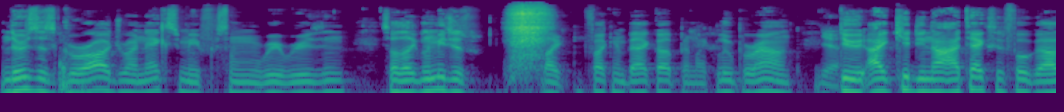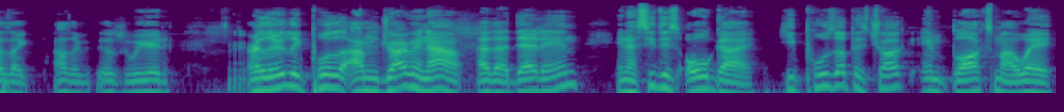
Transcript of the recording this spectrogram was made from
And there's this garage right next to me for some weird reason. So I was like, let me just like fucking back up and like loop around. Yeah. Dude, I kid you not. I texted folk. I was like, I was like, it was weird. I literally pull. I'm driving out at that dead end, and I see this old guy. He pulls up his truck and blocks my way,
